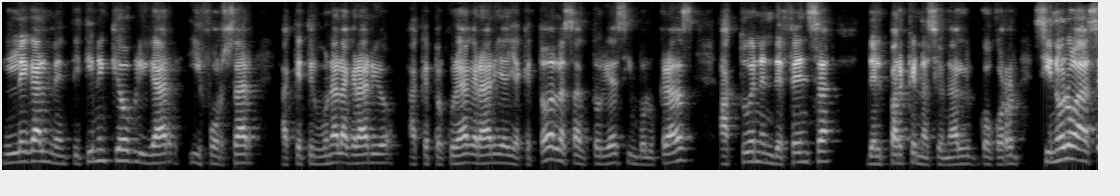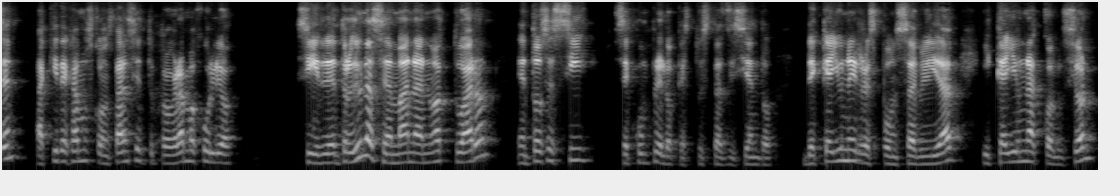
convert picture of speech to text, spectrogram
legalmente y tienen que obligar y forzar a que Tribunal Agrario, a que Procuraduría Agraria y a que todas las autoridades involucradas actúen en defensa del Parque Nacional Gocorrón. Si no lo hacen, aquí dejamos constancia en tu programa, Julio. Si dentro de una semana no actuaron, entonces sí se cumple lo que tú estás diciendo, de que hay una irresponsabilidad y que hay una colusión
